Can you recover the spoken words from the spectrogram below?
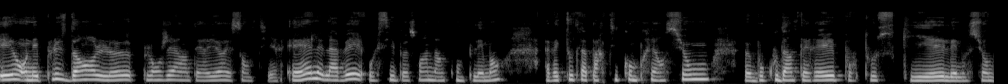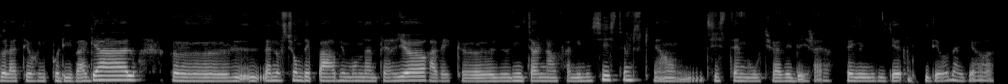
et on est plus dans le plonger à l'intérieur et sentir. Et elle, elle avait aussi besoin d'un complément avec toute la partie compréhension, euh, beaucoup d'intérêt pour tout ce qui est les notions de la théorie polyvagale, euh, la notion de départ du monde intérieur avec euh, l'Internal Family Systems, qui est un système où tu avais déjà fait une vidéo, d'ailleurs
